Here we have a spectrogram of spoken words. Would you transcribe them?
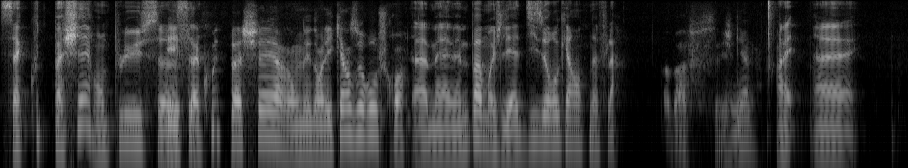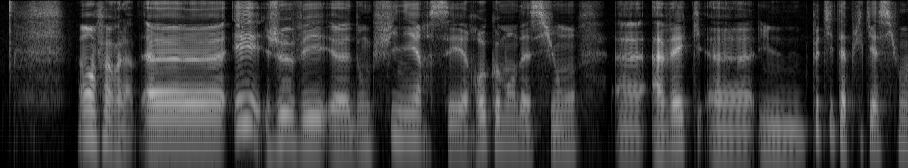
Ça coûte pas cher en plus. Euh, et ça... coûte pas cher, on est dans les 15 euros je crois. Ah, mais même pas, moi je l'ai à 10,49€ là. Ah bah c'est génial. Ouais, ouais. Enfin voilà. Euh, et je vais donc finir ces recommandations euh, avec euh, une petite application,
